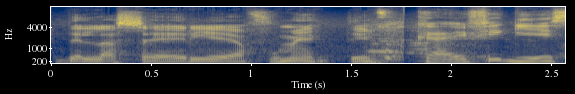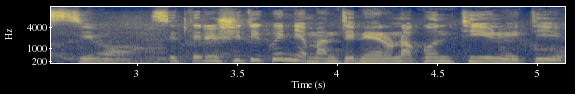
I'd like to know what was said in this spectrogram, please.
della serie a fumetti. Ok, fighissimo. Siete riusciti quindi a mantenere una continuity.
